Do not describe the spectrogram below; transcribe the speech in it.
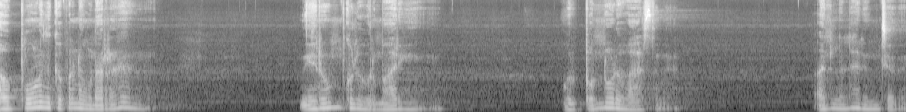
அவள் போனதுக்கப்புறம் நான் உணர்றேன் என் ரூம்குள்ளே ஒரு மாதிரி ஒரு பொண்ணோட வாசனை. அது நல்லா இருந்துச்சு அது.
